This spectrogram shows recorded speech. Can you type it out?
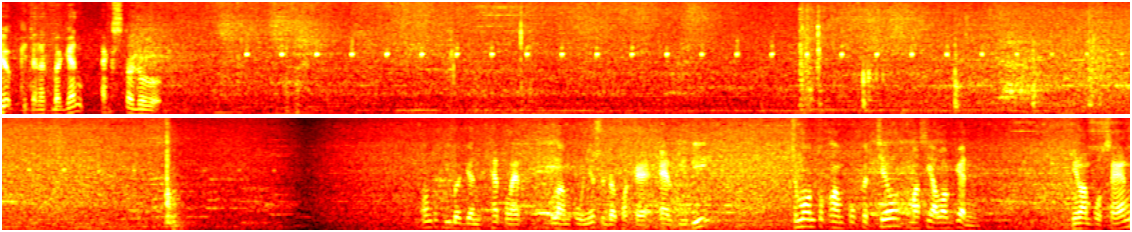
Yuk kita lihat bagian ekstra dulu. Untuk di bagian headlight lampunya sudah pakai LED. Cuma untuk lampu kecil masih halogen. Ini lampu sen,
